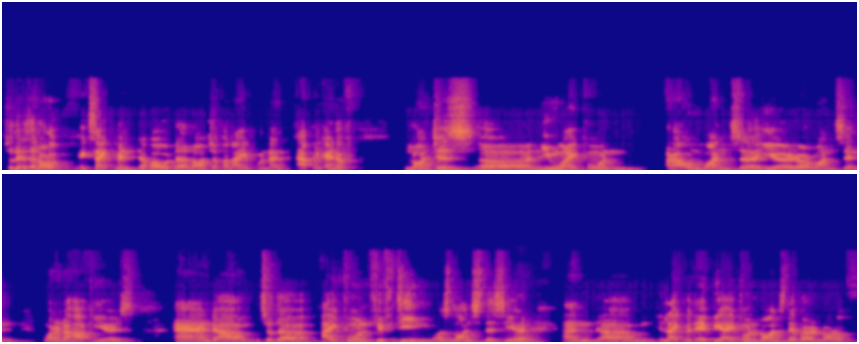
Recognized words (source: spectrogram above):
So there is a lot of excitement about the launch of an iPhone, and Apple kind of launches a new iPhone around once a year or once in one and a half years. And um, so the iPhone 15 was launched this year. And um, like with every iPhone launch, there were a lot of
